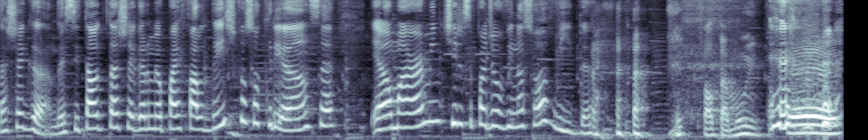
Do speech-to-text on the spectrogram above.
tá chegando. Esse tal de tá chegando, meu pai fala desde que eu sou criança, é a maior mentira que você pode ouvir na sua vida. Falta muito. É,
